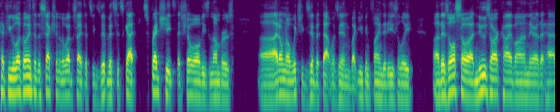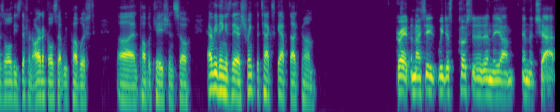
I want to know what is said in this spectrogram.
If you look go into the section of the website that's exhibits it's got spreadsheets that show all these numbers. Uh, i don't know which exhibit that was in but you can find it easily. Uh, there's also a news archive on there that has all these different articles that we've published uh, and publications. So everything is there shrinkthetaxgap.com Great, and I see we just posted it in the um, in the chat,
